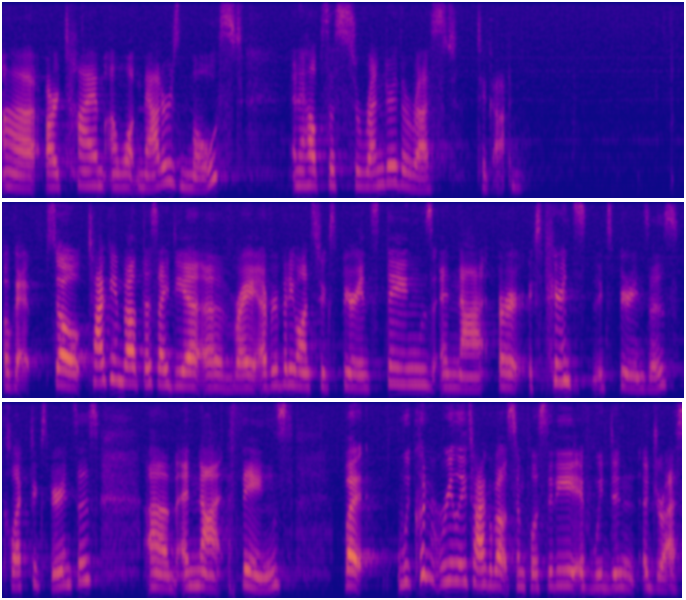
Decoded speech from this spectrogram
uh, our time on what matters most and it helps us surrender the rest to God. Okay, so talking about this idea of, right, everybody wants to experience things and not, or experience experiences, collect experiences, um, and not things. But we couldn't really talk about simplicity if we didn't address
